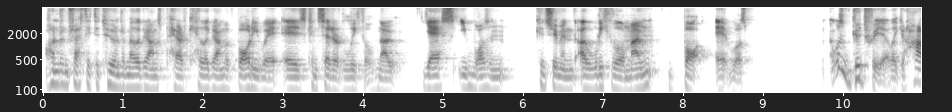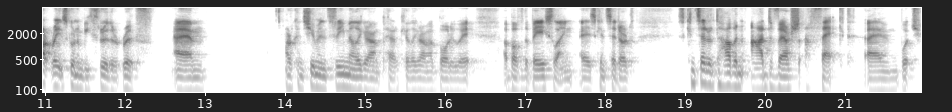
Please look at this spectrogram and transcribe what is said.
150 to 200 milligrams per kilogram of body weight is considered lethal. Now, yes, he wasn't consuming a lethal amount, but it was it wasn't good for you. Like your heart rate's going to be through the roof. Um, or consuming three milligram per kilogram of body weight above the baseline is considered is considered to have an adverse effect, um, which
